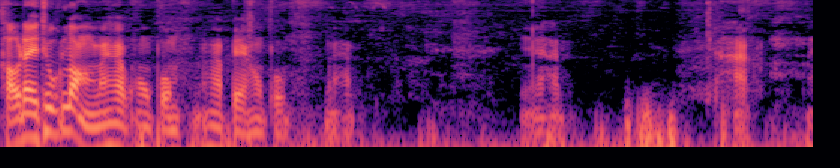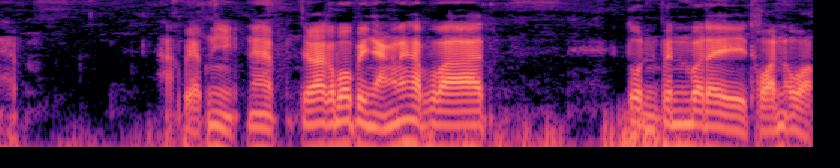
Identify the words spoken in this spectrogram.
เขาได้ทุกหล่องนะครับของผมนะครับแปลงของผมนะครับนี่นะครับจะหักนะครับหักแบบนี้นะครับ แต่ว่าก็บ่เป็นหยังนะครับ เพราะว่าต้นเพิ่นบ่ได้ถอนออก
